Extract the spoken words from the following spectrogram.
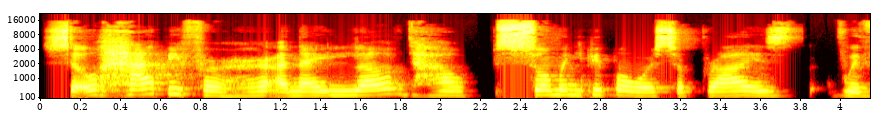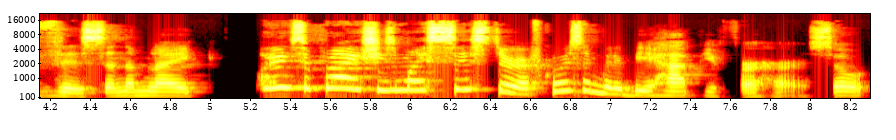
so happy for her, and I loved how so many people were surprised with this. And I'm like, are you surprised? She's my sister. Of course, I'm going to be happy for her. So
